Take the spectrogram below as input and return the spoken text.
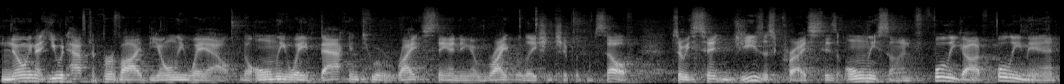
knowing that he would have to provide the only way out, the only way back into a right standing, a right relationship with himself. So he sent Jesus Christ, his only son, fully God, fully man,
